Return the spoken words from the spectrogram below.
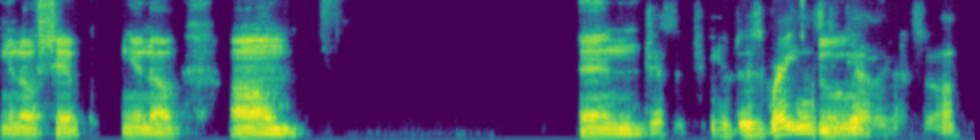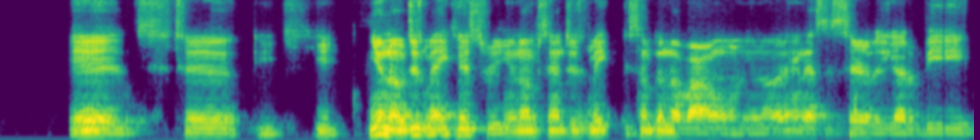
you know, ship, you know, um, and just achieve this greatness to, together. That's all. Yeah, to you know, just make history. You know what I'm saying? Just make something of our own. You know, it ain't necessarily got to be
